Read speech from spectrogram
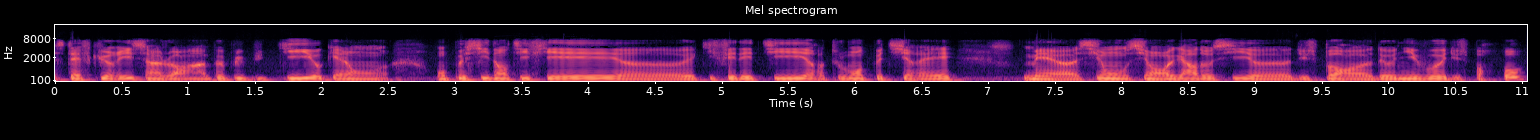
Steph Curry c'est un joueur un peu plus petit auquel on on peut s'identifier euh, qui fait des tirs tout le monde peut tirer. Mais euh, si on si on regarde aussi euh, du sport de haut niveau et du sport pro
